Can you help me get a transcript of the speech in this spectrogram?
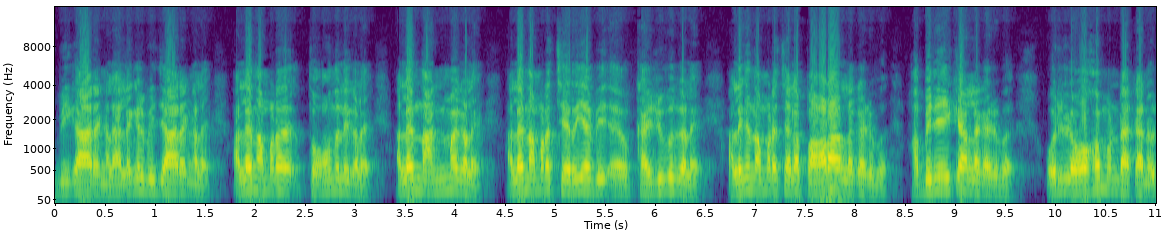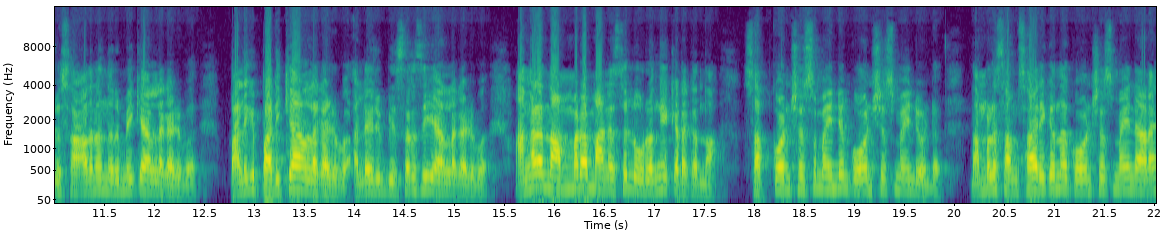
വികാരങ്ങളെ അല്ലെങ്കിൽ വിചാരങ്ങളെ അല്ലെ നമ്മുടെ തോന്നലുകളെ അല്ലെ നന്മകളെ അല്ലെ നമ്മുടെ ചെറിയ കഴിവുകളെ അല്ലെങ്കിൽ നമ്മുടെ ചില പാടാനുള്ള കഴിവ് അഭിനയിക്കാനുള്ള കഴിവ് ഒരു ലോഹം ഉണ്ടാക്കാൻ ഒരു സാധനം നിർമ്മിക്കാനുള്ള കഴിവ് അല്ലെങ്കിൽ പഠിക്കാനുള്ള കഴിവ് അല്ലെ ഒരു ബിസിനസ് ചെയ്യാനുള്ള കഴിവ് അങ്ങനെ നമ്മുടെ മനസ്സിൽ ഉറങ്ങിക്കിടക്കുന്ന സബ് കോൺഷ്യസ് മൈൻഡും കോൺഷ്യസ് മൈൻഡും ഉണ്ട്. നമ്മൾ സംസാരിക്കുന്ന കോൺഷ്യസ് മൈൻഡാണ്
